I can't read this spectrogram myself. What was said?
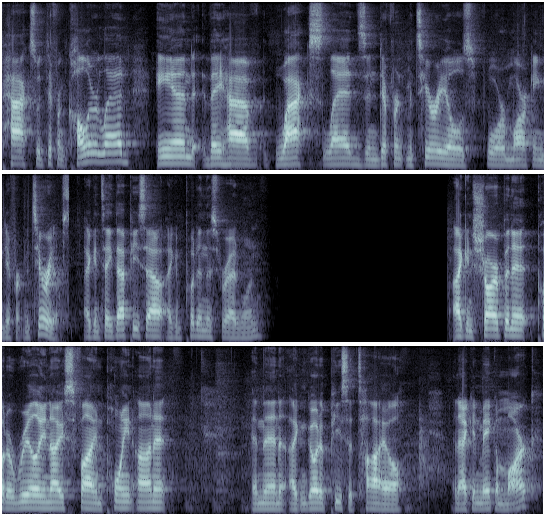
packs with different color lead and they have wax leads and different materials for marking different materials. I can take that piece out, I can put in this red one. I can sharpen it, put a really nice fine point on it and then I can go to piece of tile and I can make a mark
